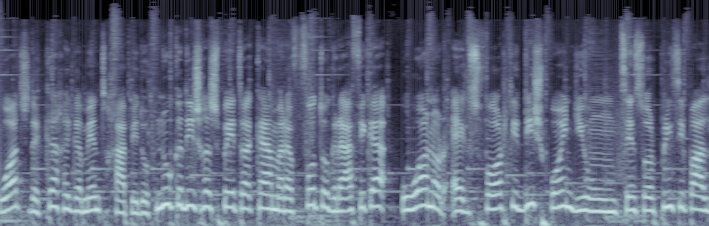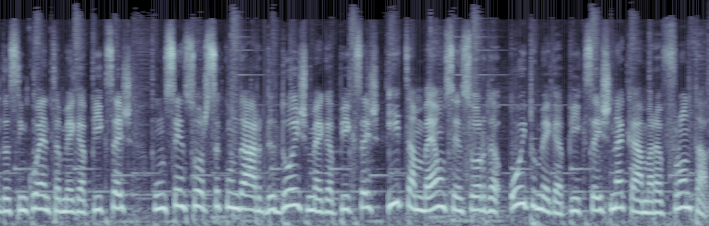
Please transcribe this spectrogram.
watts de carregamento rápido. No que diz respeito à câmara fotográfica, o Honor X40 dispõe de um sensor principal de 50 megapixels, um sensor secundário de 2 megapixels e também um sensor de 8 megapixels na câmara frontal.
